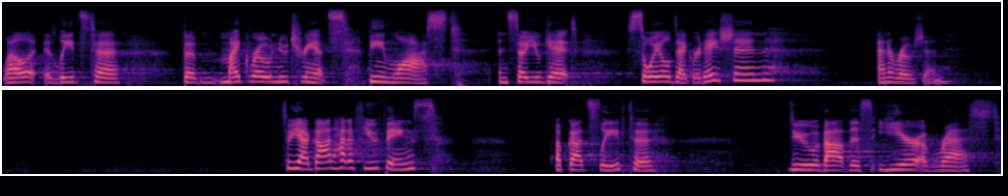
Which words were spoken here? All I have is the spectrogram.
well, it leads to the micronutrients being lost. And so you get soil degradation and erosion. So, yeah, God had a few things up God's sleeve to do about this year of rest.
